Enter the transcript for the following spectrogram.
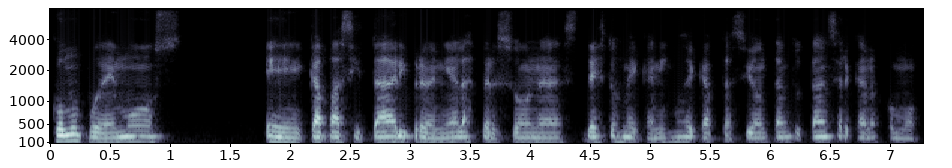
¿Cómo podemos eh, capacitar y prevenir a las personas de estos mecanismos de captación, tanto tan cercanos como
